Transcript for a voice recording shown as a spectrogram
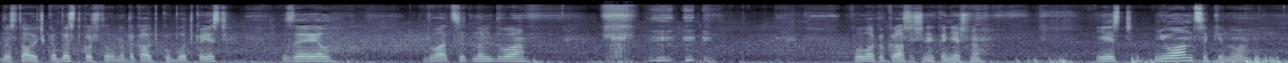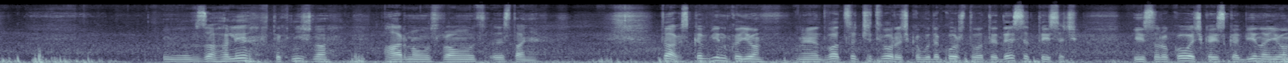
Доставочка безкоштовна. Така от куботка є. ZL 2002. По лакокрасочних, звісно, є нюансики, ну е, взагалі в технічно гарному справному е, стані. Так, з кабінкою 24 буде коштувати 10 тисяч і 40 із кабіною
